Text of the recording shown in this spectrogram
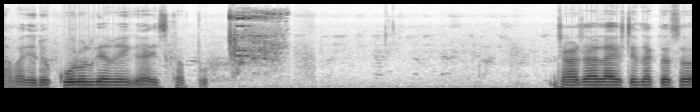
বাবা যেন কোরল গেমিং আর ইসকাপ্পু যারা যারা লাইভ স্ট্রিম দেখতেছো।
